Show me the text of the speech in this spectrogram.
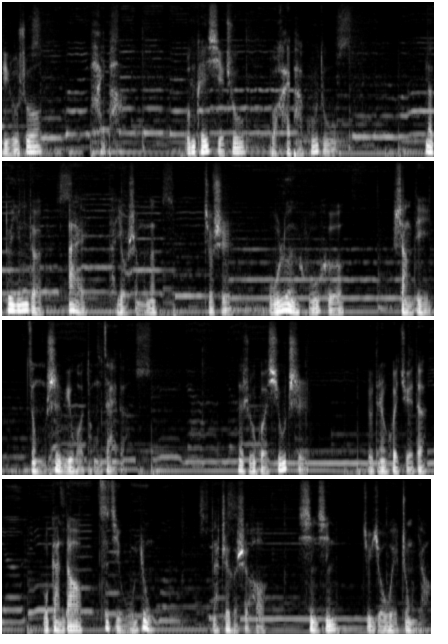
比如说害怕。我们可以写出“我害怕孤独”，那对应的爱它有什么呢？就是无论如何，上帝总是与我同在的。那如果羞耻，有的人会觉得我感到自己无用，那这个时候信心就尤为重要，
